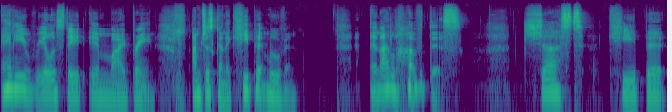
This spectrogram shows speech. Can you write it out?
any real estate in my brain. I'm just going to keep it moving. And I love this. Just keep it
